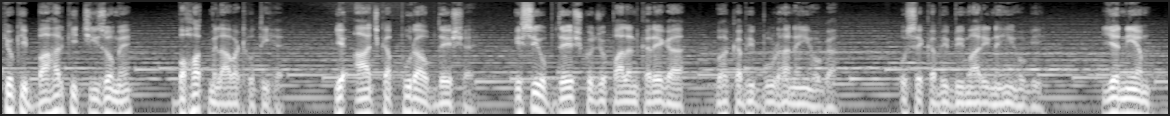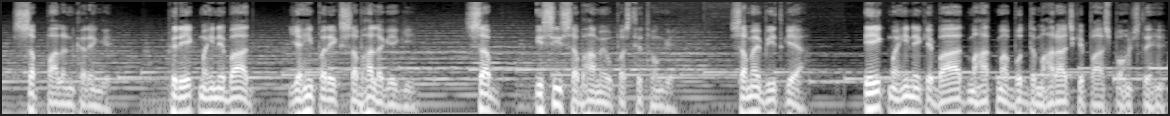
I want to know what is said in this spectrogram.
क्योंकि बाहर की चीज़ों में बहुत मिलावट होती है। ये आज का पूरा उपदेश है। इसी उपदेश को जो पालन करेगा वह कभी बूढ़ा नहीं होगा, उसे कभी बीमारी नहीं होगी। यह नियम सब पालन करेंगे। फिर एक महीने बाद यहीं पर एक सभा लगेगी। सब इसी सभा में उपस्थित होंगे। समय बीत गया। एक महीने के बाद महात्मा बुद्ध महाराज के पास पहुँचते हैं।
